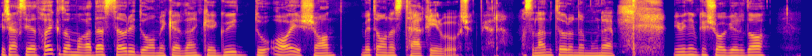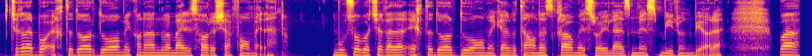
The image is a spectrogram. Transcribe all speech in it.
که شخصیت های کتاب مقدس طوری دعا می‌کردن که گوی دعایشان می‌تونست تغییر به وجود بیاره. مثلا به طور نمونه می‌بینیم که شاگردا چقدر با اقتدار دعا می‌کنن و مریض ها رو شفا میدن. موسی با چقدر اقتدار دعا می‌کرد و توانست قوم اسرائیل از مصر بیرون بیاره و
